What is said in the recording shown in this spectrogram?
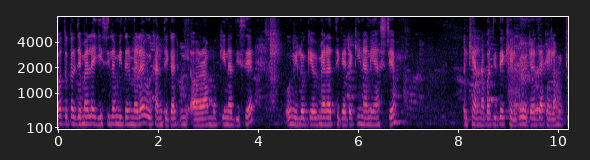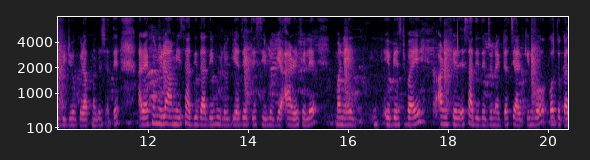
গতকাল যে মেলায় গেছিলাম ঈদের মেলায়, ওইখান থেকে আম্মু কিনা দিছে। ওই গিয়ে ওই মেলার থেকে এটা কিনা নিয়ে আসছে। ওই খেলনাপাতি দিয়ে খেলবে, ওইটা দেখাইলাম একটু ভিডিও করে আপনাদের সাথে। আর এখন হলো আমি সাদি দাদি হলো গিয়া যেতেছি হলো গিয়ে আরে ফেলে মানে এ বেস্ট বাই আর ফেলে সাদিদের জন্য একটা চেয়ার কিনবো। গতকাল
